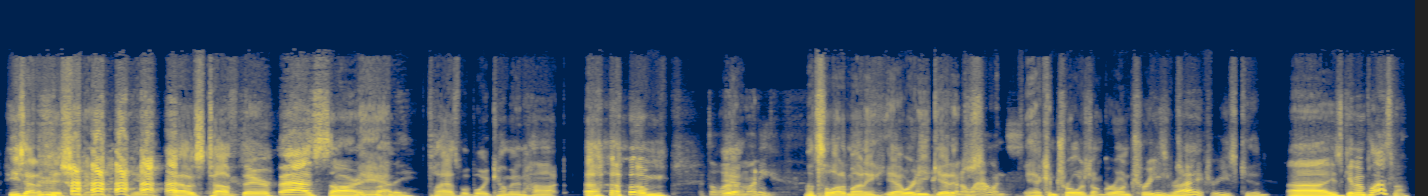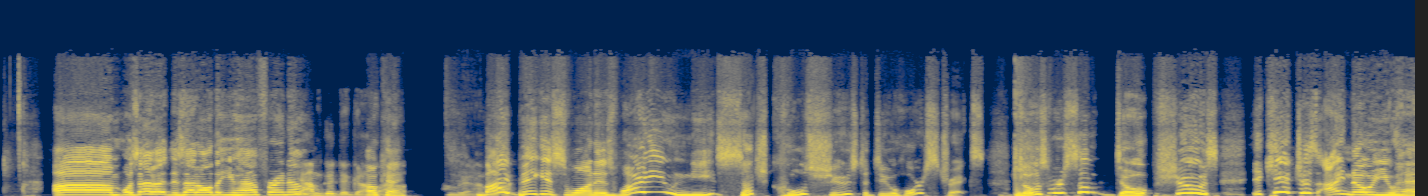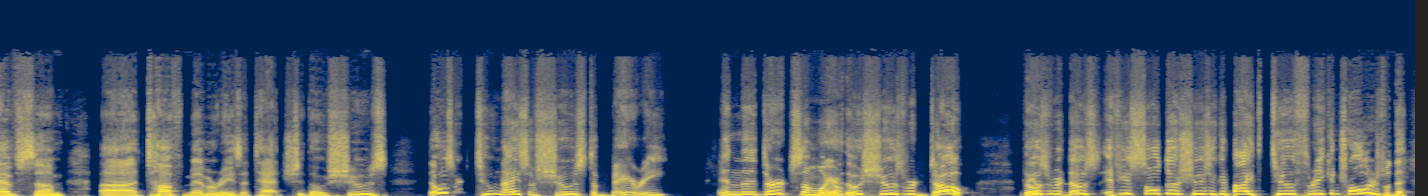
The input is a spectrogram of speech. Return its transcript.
he's out of Michigan. yeah, that was tough there. ah, sorry, Man. buddy. Plasma boy coming in hot. Um, That's a lot Yeah. of money. that's a lot of money. Yeah, where do you get it? An Just- allowance. yeah, controllers don't grow on trees. right. trees, kid. Uh, he's giving plasma. Um, was that is that all that you have for right now? Yeah, I'm good to go. Okay. I'll- I'm. I'm My biggest one is why do you need such cool shoes to do horse tricks? Those were some dope shoes. You can't just I know you have some uh tough memories attached to those shoes. Those are too nice of shoes to bury in the dirt somewhere. Yep. Those shoes were dope. Those Yep. were those. If you sold those shoes, you could buy two, three controllers with the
